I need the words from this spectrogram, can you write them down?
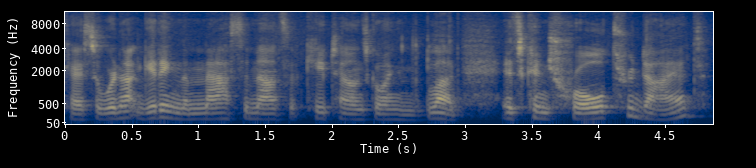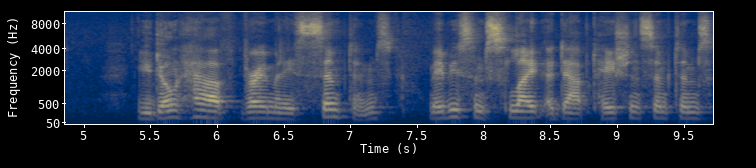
Okay, so we're not getting the massive amounts of ketones going in the blood. It's controlled through diet. You don't have very many symptoms, maybe some slight adaptation symptoms,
